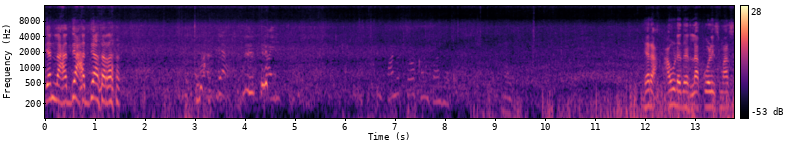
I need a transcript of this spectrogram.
त्यांना हात द्या हात द्या जरा. हेरा आवड धरला कोळीस मास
